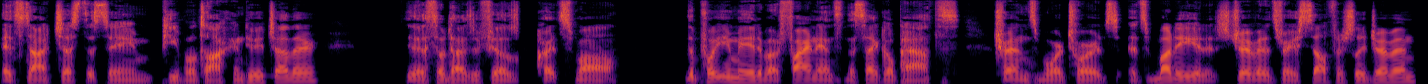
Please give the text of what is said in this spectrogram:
it's not just the same people talking to each other. You know, sometimes it feels quite small. The point you made about finance and the psychopaths, trends more towards it's money and it's driven, it's very selfishly driven.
